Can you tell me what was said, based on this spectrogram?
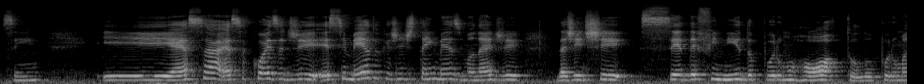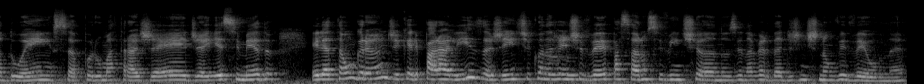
sim. E essa essa coisa de esse medo que a gente tem mesmo, né, de da gente ser definido por um rótulo, por uma doença, por uma tragédia, e esse medo, ele é tão grande que ele paralisa a gente quando a gente vê passaram-se 20 anos e na verdade a gente não viveu, né?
